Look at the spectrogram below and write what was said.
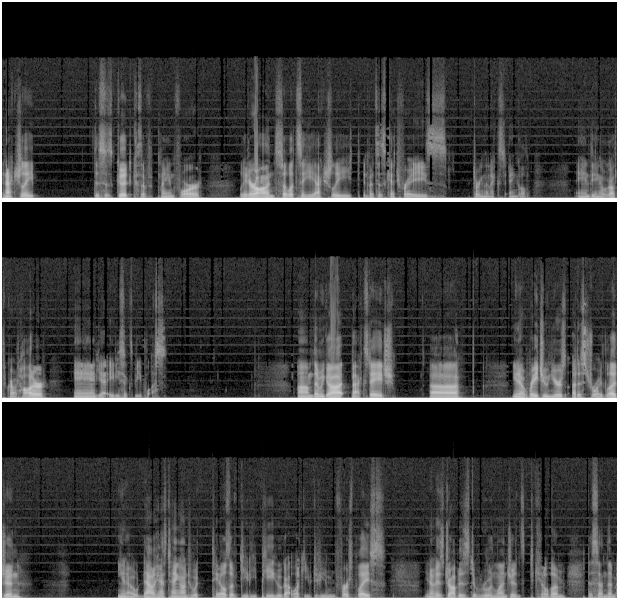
And actually, this is good because I have a plan for later on. So let's say he actually invents his catchphrase during the next angle and the angle got the crowd hotter, and yeah, 86B plus. Um, then we got backstage. Uh, you know, Rey Jr. is a destroyed legend. You know, now he has to hang on to a tales of DDP, who got lucky to defeat him in first place. You know, his job is to ruin legends, to kill them, to send them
